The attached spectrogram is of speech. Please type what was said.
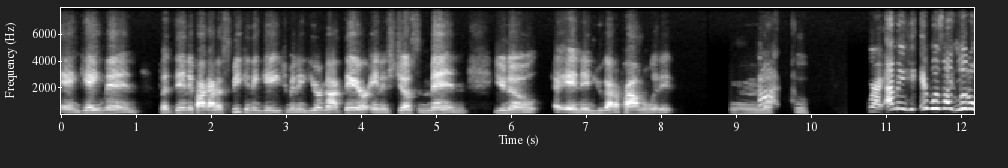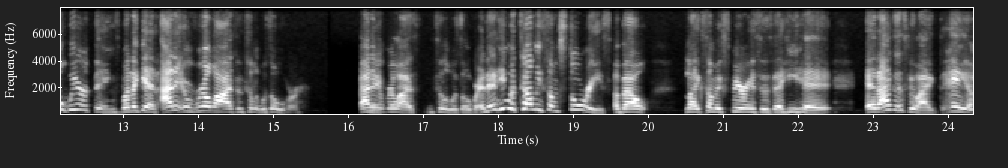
and gay men, but then if I got a speaking engagement and you're not there and it's just men, you know, and then you got a problem with it. Mm, not, right. I mean, it was like little weird things, but again, I didn't realize until it was over. I didn't realize until it was over. And then he would tell me some stories about like some experiences that he had. And I just feel like, damn,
